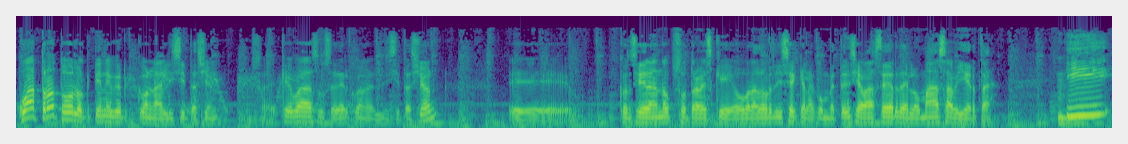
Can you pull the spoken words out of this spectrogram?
Cuatro, todo lo que tiene que ver con la licitación. O sea, ¿qué va a suceder con la licitación? Eh, considerando pues, otra vez que Obrador dice que la competencia va a ser de lo más abierta. Y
